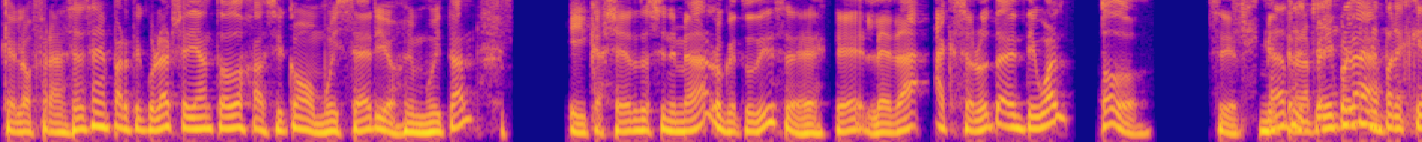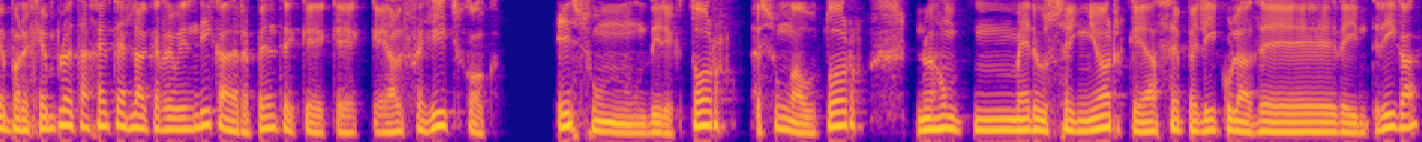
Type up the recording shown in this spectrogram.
que los franceses en particular serían todos así como muy serios y muy tal, y Cacher de Cinema, lo que tú dices, es que le da absolutamente igual todo. Sí, claro, la película... que, por ejemplo, esta gente es la que reivindica de repente que, que, que Alfred Hitchcock es un director, es un autor, no es un mero señor que hace películas de, de intriga,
